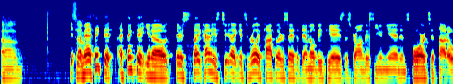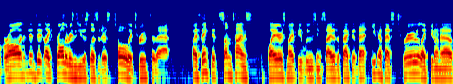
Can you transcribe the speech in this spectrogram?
Um, so, I mean, I think that I think that you know, there's like kind of these two. Like, it's really popular to say that the MLBPA is the strongest union in sports, if not overall. And, like for all the reasons you just listed, there's totally truth to that. But I think that sometimes the players might be losing sight of the fact that that even if that's true, like you don't have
